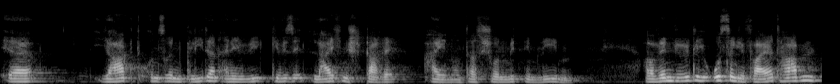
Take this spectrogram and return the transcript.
er jagt unseren Gliedern eine gewisse Leichenstarre ein und das schon mitten im Leben. Aber wenn wir wirklich Ostern gefeiert haben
